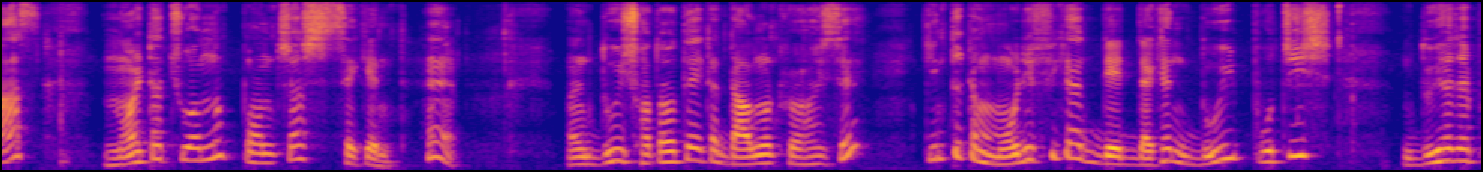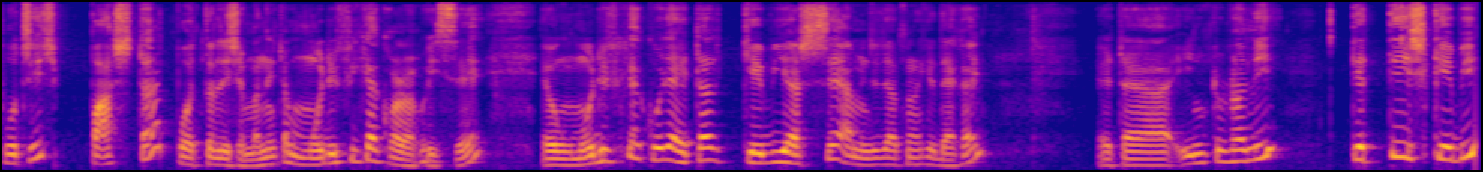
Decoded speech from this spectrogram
পাঁচ, নয়টা চুয়ান্ন পঞ্চাশ সেকেন্ড হ্যাঁ? মানে দুই সতেরোতে এটা ডাউনলোড করা হয়েছে, কিন্তু এটা মডিফিকার ডেট দেখেন, দুই পঁচিশ দুই হাজার পঁচিশ, পাঁচটা পঁয়তাল্লিশে। মানে এটা মডিফিকা করা হয়েছে এবং মডিফিকা করে এটার কেবি আসছে, আমি যদি আপনাকে দেখাই, এটা ইন টোটালি তেত্রিশ কেবি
